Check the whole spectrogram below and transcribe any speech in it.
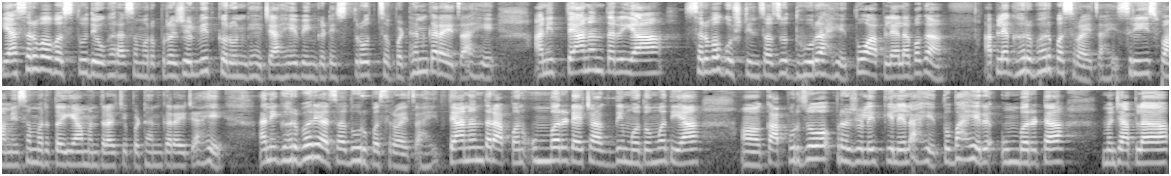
या सर्व वस्तू देवघरासमोर प्रज्वलित करून घ्यायच्या आहे. व्यंकटेश स्तोत्रचं पठन करायचं आहे. आणि त्यानंतर या सर्व गोष्टींचा जो धूर आहे तो आपल्याला बघा आपल्या घरभर पसरवायचा आहे. श्री स्वामी समर्थ या मंत्राचे पठन करायचे आहे आणि घरभर याचा धूर पसरवायचा आहे. त्यानंतर आपण उंबरट्याच्या अगदी मधोमध या कापूर जो प्रज्वलित केलेला आहे तो बाहेर उंबरटा म्हणजे आपला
